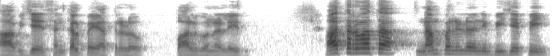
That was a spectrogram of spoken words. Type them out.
ఆ విజయ సంకల్ప యాత్రలో పాల్గొనలేదు. ఆ తర్వాత నాంపల్లిలోని బీజేపీ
